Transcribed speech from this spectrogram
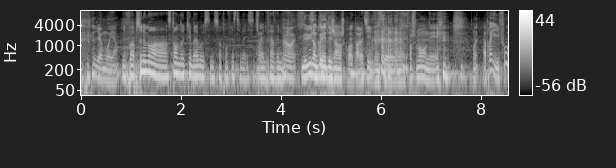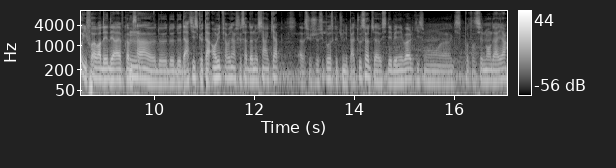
il y a moyen. Il faut absolument un stand de kebab aussi sur ton festival si tu Ouais. veux le faire venir. Ah ouais. Mais lui, il en connaît déjà un, je crois, paraît-il. Donc, euh, franchement, on est. Après, il faut, il faut avoir des, des rêves comme Mm. ça euh, de- de- de- d'artistes que tu as envie de faire venir parce que ça te donne aussi un cap. Euh, Parce que je suppose que tu n'es pas tout seul, tu as aussi des bénévoles qui sont, euh, qui sont potentiellement derrière.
